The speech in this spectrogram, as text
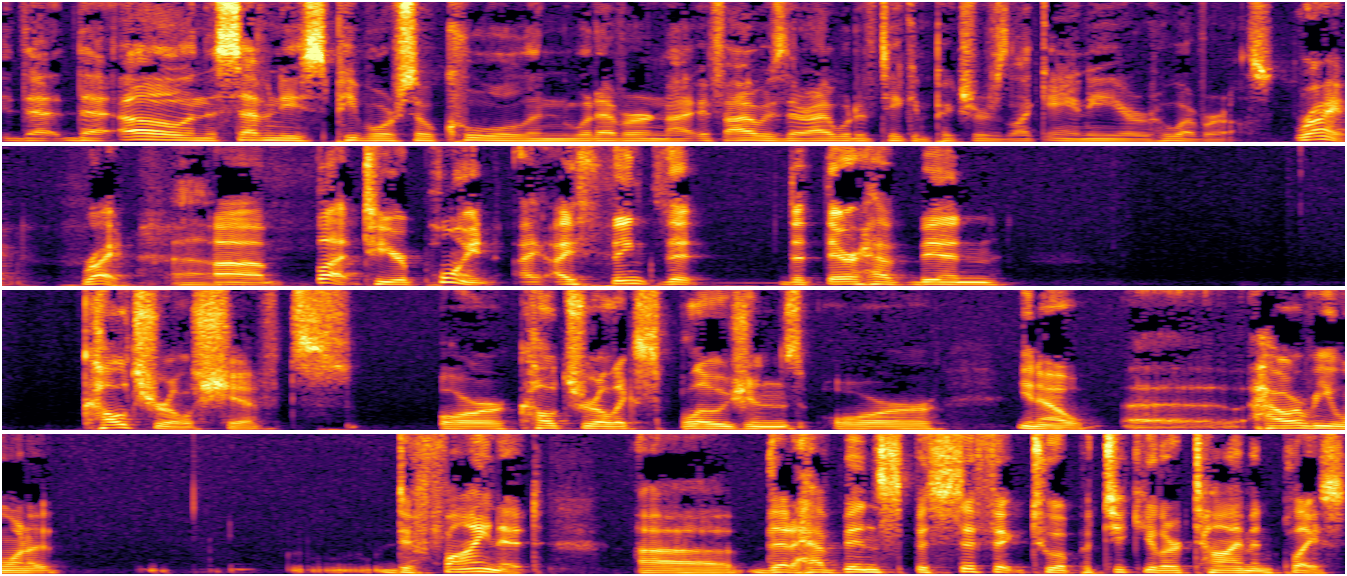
that that oh, in the '70s people were so cool and whatever. And I, if I was there, I would have taken pictures like Annie or whoever else. Right, right. uh, but to your point, I, I think that that there have been cultural shifts or cultural explosions, or you know, uh, however you want to define it, uh, that have been specific to a particular time and place.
